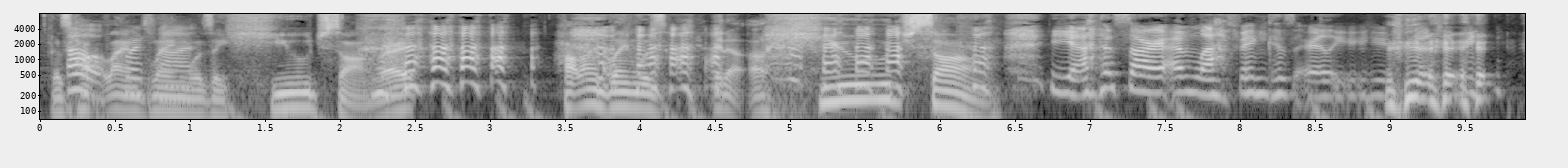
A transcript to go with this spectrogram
Because Oh, Hotline Bling not. was a huge song, right? Hotline Bling was in a, a huge song. Yeah. Sorry, I'm laughing because earlier you were judging me.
